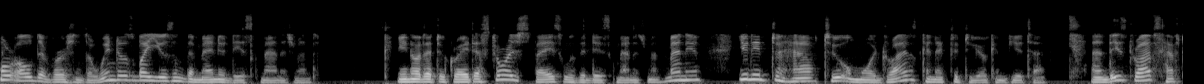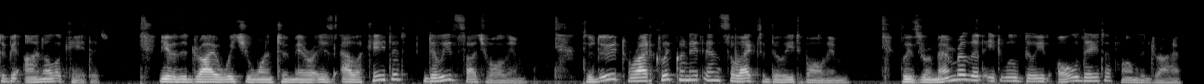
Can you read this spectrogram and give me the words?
or older versions of Windows by using the menu Disk Management. In order to create a storage space with the Disk Management menu, you need to have two or more drives connected to your computer, and these drives have to be unallocated. If the drive which you want to mirror is allocated, delete such volume. To do it, right-click on it and select Delete volume. Please remember that it will delete all data from the drive.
